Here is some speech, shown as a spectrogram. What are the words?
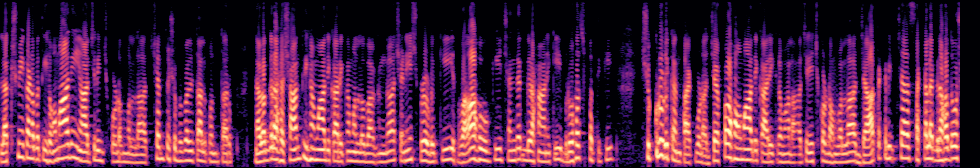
లక్ష్మీ గణపతి హోమాదిని ఆచరించుకోవడం వల్ల అత్యంత శుభ ఫలితాలు పొందుతారు. నవగ్రహ శాంతి హోమాది కార్యక్రమంలో భాగంగా శనీశ్వరుడికి రాహుకి చంద్రగ్రహానికి బృహస్పతికి శుక్రుడికి అంతా కూడా జప హోమాది కార్యక్రమాలు ఆచరించుకోవడం వల్ల జాతకరీత్యా సకల గ్రహదోష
